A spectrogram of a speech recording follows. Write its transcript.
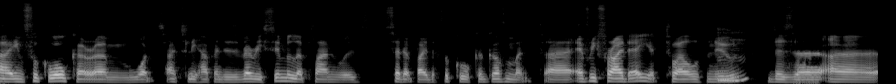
uh, in Fukuoka, um, what's actually happened is a very similar plan was set up by the Fukuoka government. Uh, every Friday at 12 noon, mm-hmm. there's a, a,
